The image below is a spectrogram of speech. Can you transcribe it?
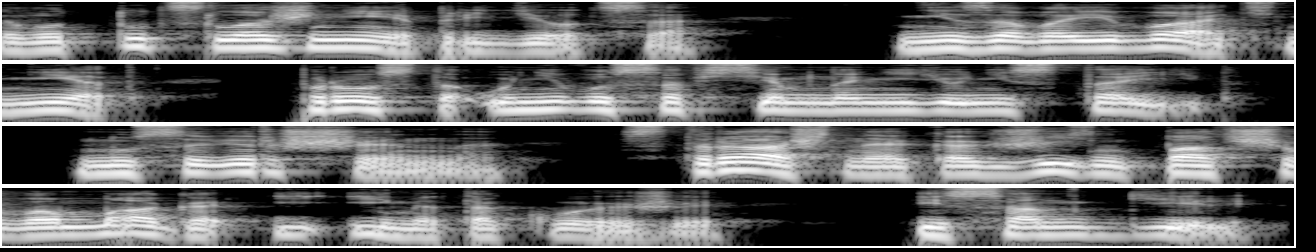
Вот тут сложнее придется. Не завоевать, нет, просто у него совсем на нее не стоит. Ну совершенно. Страшная, как жизнь падшего мага и имя такое же. Исангель.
